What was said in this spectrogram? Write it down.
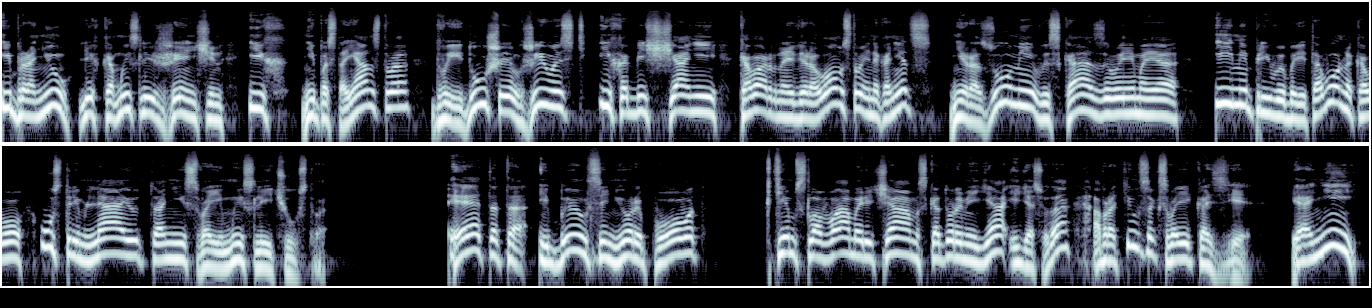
и броню легкомыслие женщин, их непостоянство, двоедушие, лживость, их обещаний, коварное вероломство и, наконец, неразумие, высказываемое ими при выборе того, на кого устремляют они свои мысли и чувства. Это-то и был, сеньоры, повод к тем словам и речам, с которыми я, идя сюда, обратился к своей козе. И о ней,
